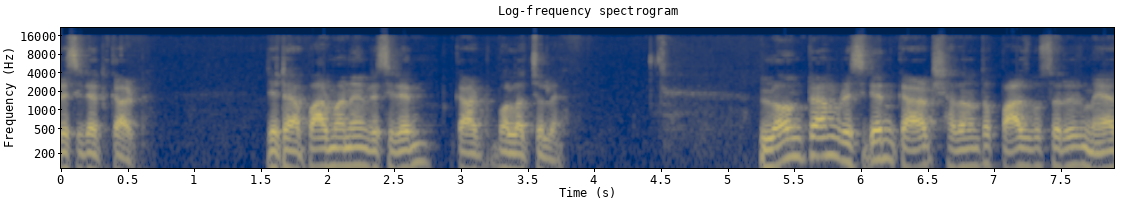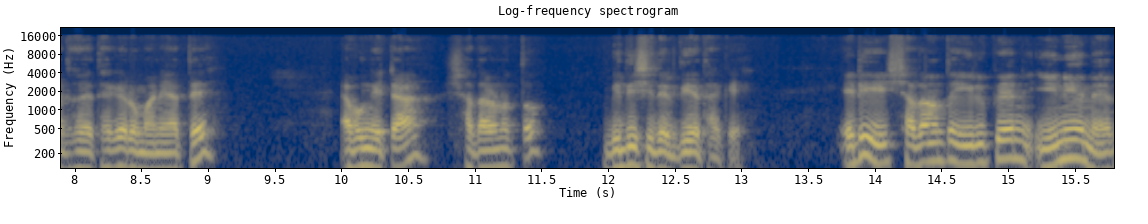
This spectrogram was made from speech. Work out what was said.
রেসিডেন্ট কার্ড, যেটা পারমানেন্ট রেসিডেন্ট কার্ড বলা চলে। লং টার্ম রেসিডেন্ট কার্ড সাধারণত পাঁচ বছরের মেয়াদ হয়ে থাকে রোমানিয়াতে এবং এটা সাধারণত বিদেশিদের দিয়ে থাকে। এটি সাধারণত ইউরোপিয়ান ইউনিয়নের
